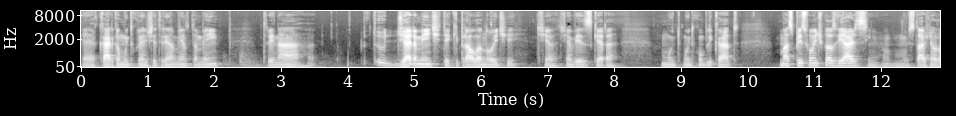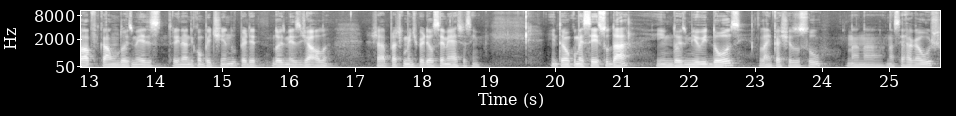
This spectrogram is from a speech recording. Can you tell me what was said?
é, carga muito grande de treinamento também, treinar diariamente, ter que ir para aula à noite, tinha, tinha vezes que era muito, muito complicado. Mas principalmente pelas viagens, assim, um estágio na Europa, ficar um, dois meses treinando e competindo, perder dois meses de aula, já praticamente perdeu o semestre, assim. Então eu comecei a estudar em 2012, lá em Caxias do Sul, na, na, na Serra Gaúcha.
